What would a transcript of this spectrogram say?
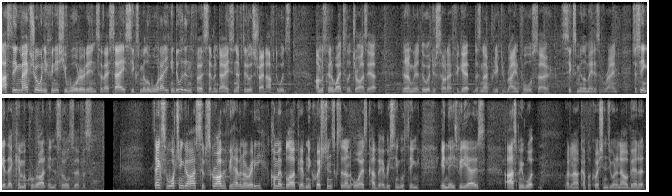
Last thing, make sure when you finish you water it in. So they say 6 mil of water, you can do it in the first 7 days, you don't have to do it straight afterwards. I'm just going to wait till it dries out and then I'm going to do it just so I don't forget. There's no predicted rainfall, so 6 millimeters of rain, just so you can get that chemical right in the soil surface. Thanks for watching guys, subscribe if you haven't already, comment below if you have any questions because I don't always cover every single thing in these videos. Ask me what, I don't know, a couple of questions you want to know about it.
